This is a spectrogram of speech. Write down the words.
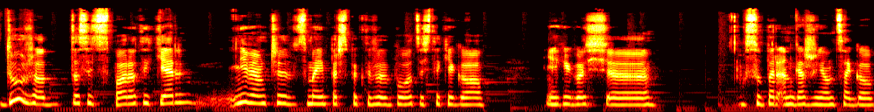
dużo, dosyć sporo tych gier. Nie wiem, czy z mojej perspektywy było coś takiego, jakiegoś e, super angażującego,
